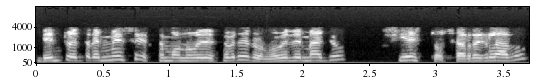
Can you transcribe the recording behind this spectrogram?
Dentro de tres meses, estamos 9 de febrero, 9 de mayo, si esto se ha arreglado,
